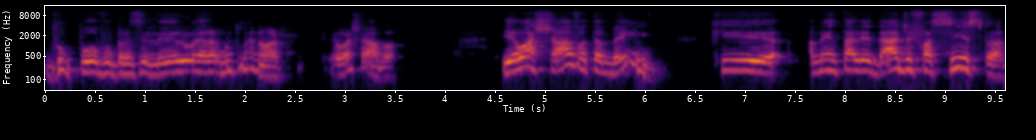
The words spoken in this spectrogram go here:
do povo brasileiro era muito menor. Eu achava. E eu achava também que a mentalidade fascista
